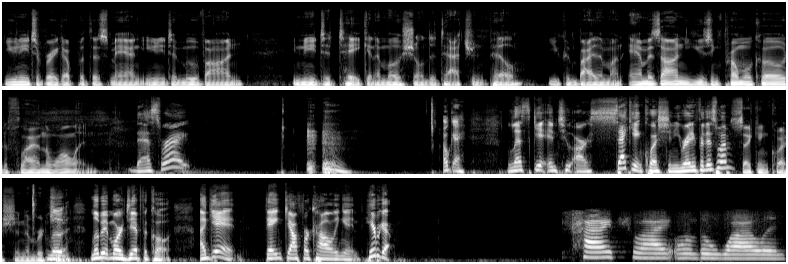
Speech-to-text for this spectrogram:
You need to break up with this man. You need to move on. You need to take an emotional detachment pill. You can buy them on Amazon using promo code fly on the wall Wallin. that's right. okay, let's get into our second question. You ready for this one? Second question, number two. little, little bit more difficult. Again, thank y'all for calling in. Here we go. Hi, Fly on the Wallin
